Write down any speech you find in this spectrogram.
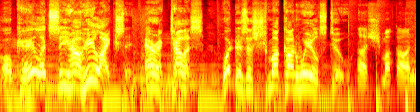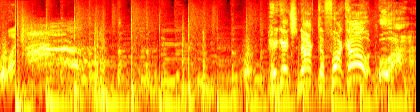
Okay, let's see how he likes it. Eric, tell us, what does a schmuck on wheels do? A schmuck on what? He gets knocked the fuck out! Ooh-ah!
